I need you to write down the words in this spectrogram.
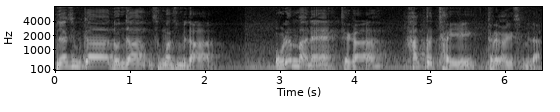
안녕하십니까 논장 성광수입니다. 오랜만에 제가 한 끗 차이 들어가겠습니다.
